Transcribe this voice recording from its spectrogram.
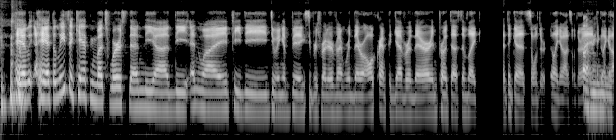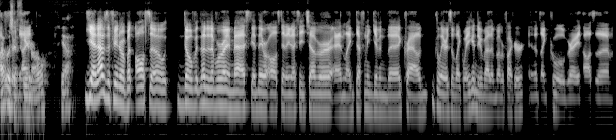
hey, hey, at the least it can't be much worse than the uh, the NYPD doing a big super spreader event where they're all cramped together there in protest of like I think a soldier, like not a soldier. I, I mean, think like an that was a died. funeral. Yeah. Yeah, that was a funeral, but also no, but none of them were wearing masks, and they were all standing next to each other, and like definitely giving the crowd glares of like, "What you can do about it, motherfucker?" And it's like, cool, great, awesome.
